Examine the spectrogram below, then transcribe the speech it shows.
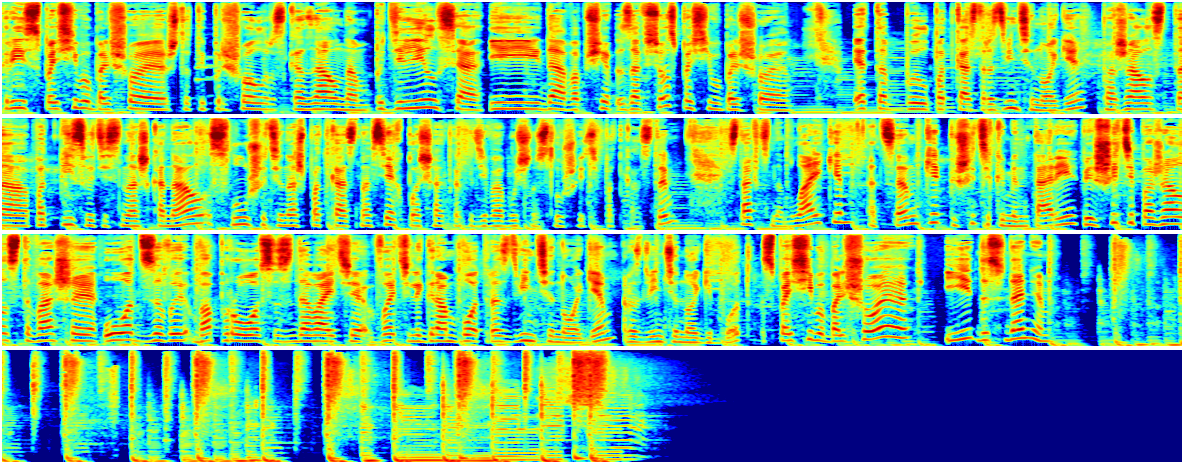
Крис, спасибо большое, что ты пришел, рассказал нам, поделился. И да, вообще за все спасибо большое. Это был подкаст «Раздвиньте ноги». Пожалуйста, подписывайтесь на наш канал, слушайте наш подкаст на всех площадках, где вы обычно слушаете подкасты. Ставьте нам лайки, оценки, пишите комментарии. Пишите, пожалуйста, ваши отзывы, вопросы задавайте в телеграм-бот «Раздвиньте ноги». «Раздвиньте ноги» бот. Спасибо большое и до свидания.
